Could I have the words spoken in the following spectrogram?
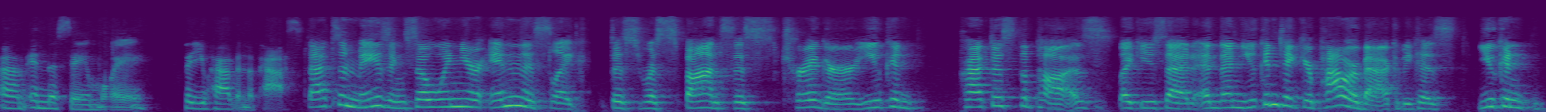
um, in the same way that you have in the past. That's amazing. So when you're in this like this response, this trigger, you can practice the pause, like you said, and then you can take your power back because you can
